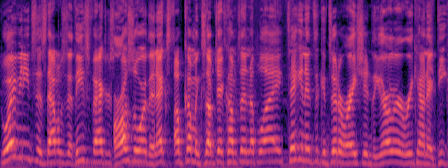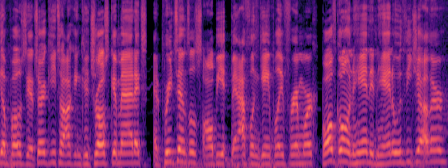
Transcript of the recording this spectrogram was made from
Do I even need to establish that these factors are also where the next upcoming subject comes into play? Taking into consideration the earlier recounted decomposed yet turkey-talking control schematics and pretenseless, albeit baffling gameplay framework, both going hand in hand with each other,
